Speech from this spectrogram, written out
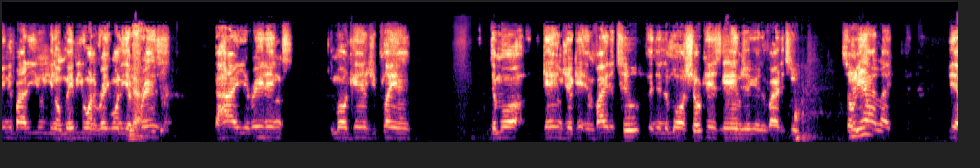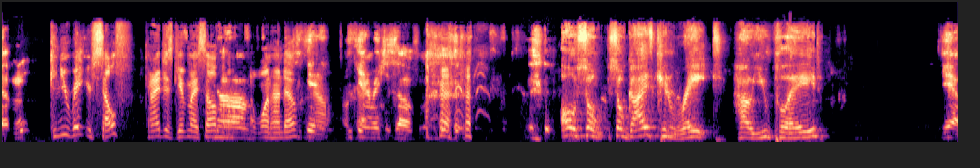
Anybody you, you know, maybe you want to rate one of your Yeah. friends. The higher your ratings, the more games you playing, the more games you get invited to, and then the more showcase games you get invited to. So Can we you- like, yeah, mm, Can you rate yourself? Can I just give myself No. a, a one hundo? you No. can't, you can't rate yourself. Oh, so so guys can rate how you played. yeah,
